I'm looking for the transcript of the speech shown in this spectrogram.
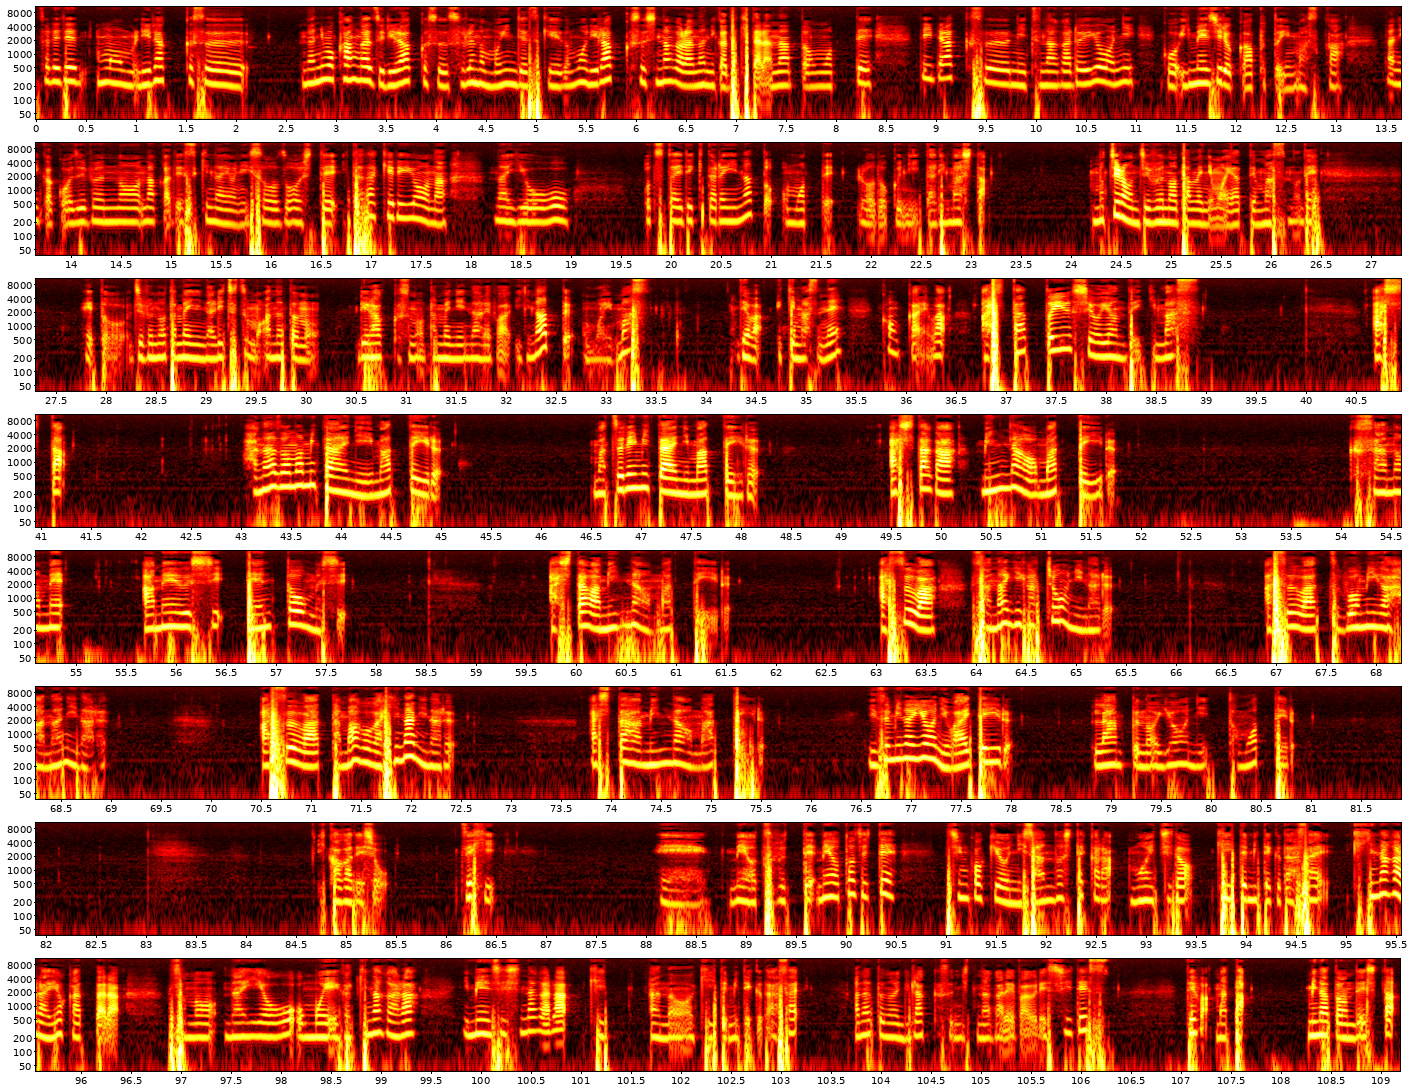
それでもうリラックス何も考えずリラックスするのもいいんですけれどもリラックスしながら何かできたらなと思ってでリラックスにつながるようにこうイメージ力アップといいますか何かこう自分の中で好きなように想像していただけるような内容をお伝えできたらいいなと思って朗読に至りました。もちろん自分のためにもやってますのでえっと自分のためになりつつもあなたのリラックスのためになればいいなって思います。ではいきますね。今回はという詩を読んでいきます。明日花園みたいに待っている。祭りみたいに待っている。明日がみんなを待っている。草の芽雨牛テントウムシ。明日はみんなを待っている。明日はさなぎが蝶になる。日はつぼみが花になる。明日は卵がひなになる。明日はみんなを待っている。泉のように湧いている。ランプのように灯っている。いかがでしょう？ぜひ、えー目をつぶって目を閉じて深呼吸を2、3度してからもう一度聞いてみてください。聞きながらよかったらその内容を思い描きながらイメージしながらきあの聞いてみてください。あなたのリラックスにつながれば嬉しいです。ではまた。ミナトンでした。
